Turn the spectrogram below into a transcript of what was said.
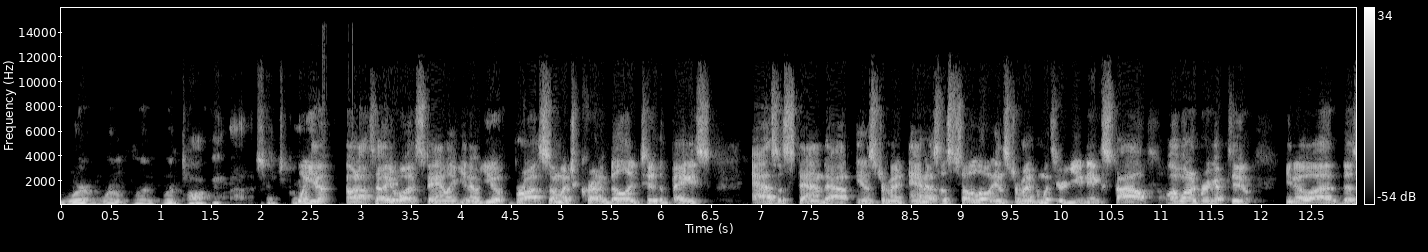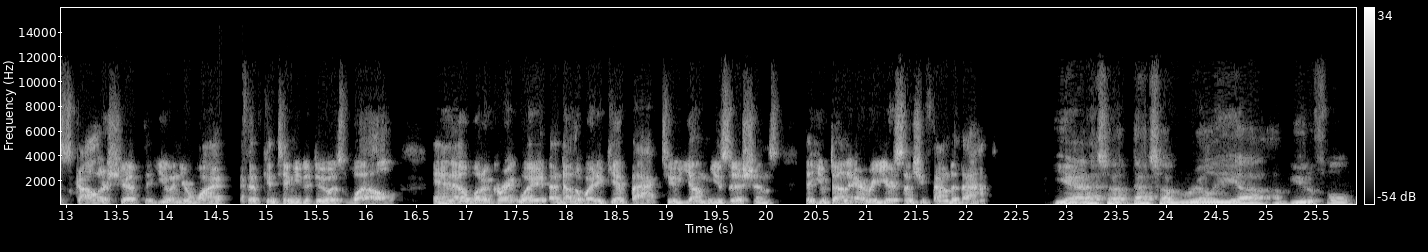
we're, we're, we're, we're talking about it. So it's great. Well, you know, and I'll tell you what, Stanley, you know, you have brought so much credibility to the bass as a standout instrument and as a solo instrument and with your unique style. Well, I want to bring up too, you know, uh, the scholarship that you and your wife have continued to do as well. And uh, what a great way, another way to give back to young musicians that you've done every year since you founded that. Yeah, that's a that's a really uh, a beautiful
